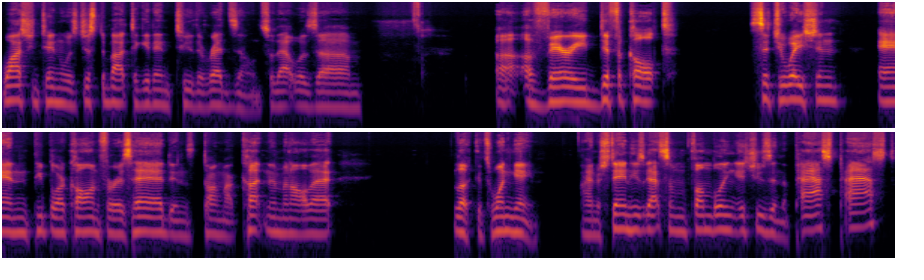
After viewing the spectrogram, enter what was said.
Washington was just about to get into the red zone. So that was um, a, a very difficult situation and people are calling for his head and talking about cutting him and all that. Look, it's one game. I understand he's got some fumbling issues in the past, past,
